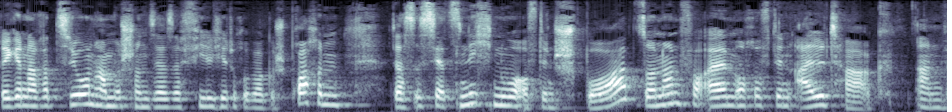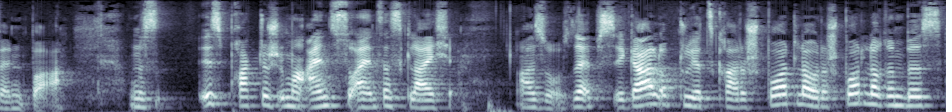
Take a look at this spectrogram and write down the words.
Regeneration haben wir schon sehr, sehr viel hier drüber gesprochen. Das ist jetzt nicht nur auf den Sport, sondern vor allem auch auf den Alltag anwendbar. Und es ist praktisch immer eins zu eins das Gleiche. Also selbst egal, ob du jetzt gerade Sportler oder Sportlerin bist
